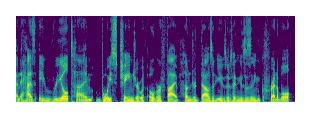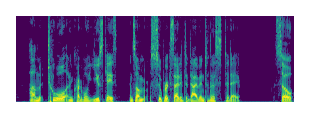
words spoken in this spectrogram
and it has a real time voice changer with over 500,000 users. I think this is an incredible um, tool, an incredible use case. And so I'm super excited to dive into this today. So,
